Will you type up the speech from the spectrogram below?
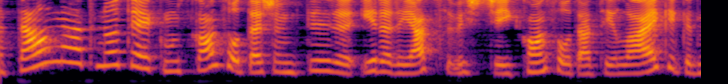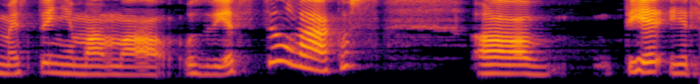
attālināti notiek. Mums konsultēšana ir, ir arī atsevišķi konsultācija laiki, kad mēs pieņemam uh, uz vietas cilvēkus. Uh, Tie ir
